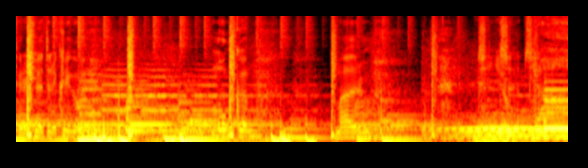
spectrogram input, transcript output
Fyrir hlutunum í kringum mig. Munkum maðurum Shit, já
